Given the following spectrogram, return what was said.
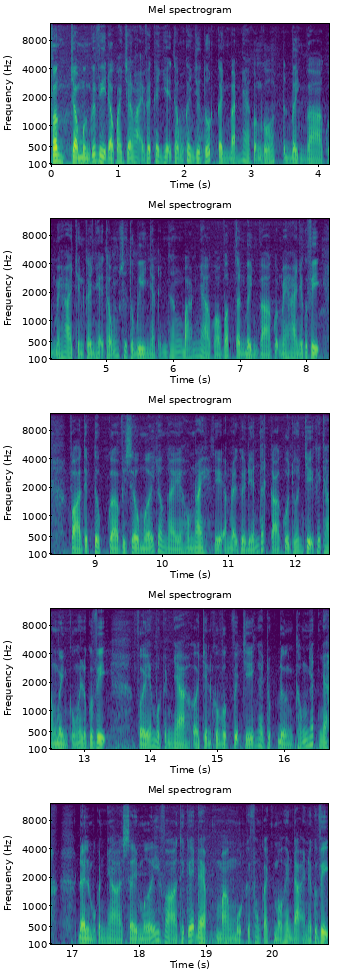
Vâng, chào mừng quý vị đã quay trở lại với kênh hệ thống kênh YouTube kênh bán nhà quận Gò Vấp Tân Bình và quận 12 trên kênh hệ thống YouTube nhà đánh thắng bán nhà Gò Vấp Tân Bình và quận 12 nha quý vị. Và tiếp tục à, video mới cho ngày hôm nay thì em lại gửi đến tất cả cô chú anh chị khách hàng mình cũng như là quý vị với một căn nhà ở trên khu vực vị trí ngay trục đường thống nhất nha. Đây là một căn nhà xây mới và thiết kế đẹp mang một cái phong cách mẫu hiện đại này quý vị.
